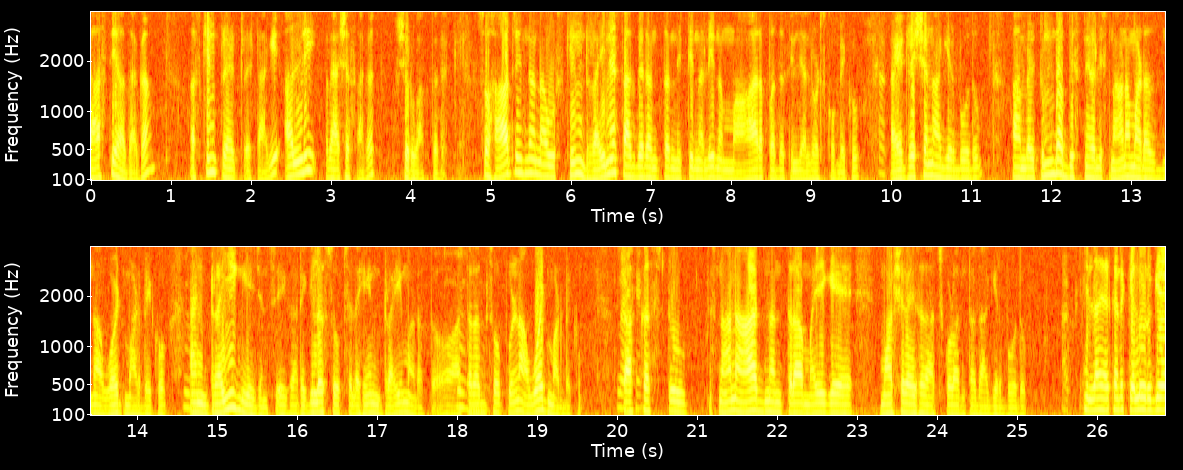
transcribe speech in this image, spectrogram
ಜಾಸ್ತಿ ಆದಾಗ ಸ್ಕಿನ್ ಪೆನೆಟ್ರೇಟ್ ಆಗಿ ಅಲ್ಲಿ ರ್ಯಾಷಸ್ ಆಗೋಕ್ಕೆ ಶುರುವಾಗ್ತದೆ. ಸೊ ಆದ್ದರಿಂದ ನಾವು ಸ್ಕಿನ್ ಡ್ರೈನೆಸ್ ಆಗದೇ ಇರೋಂಥ ನಿಟ್ಟಿನಲ್ಲಿ ನಮ್ಮ ಆಹಾರ ಪದ್ಧತಿಯಲ್ಲಿ ಅಳವಡಿಸ್ಕೊಬೇಕು. ಹೈಡ್ರೇಷನ್ ಆಗಿರ್ಬೋದು ಆಮೇಲೆ ತುಂಬ ಬಿಸಿನೀರಲ್ಲಿ ಸ್ನಾನ ಮಾಡೋದನ್ನ ಅವಾಯ್ಡ್ ಮಾಡಬೇಕು. ಆ್ಯಂಡ್ ಡ್ರೈಯಿಂಗ್ ಏಜೆನ್ಸಿ ಈಗ ರೆಗ್ಯುಲರ್ ಸೋಪ್ಸ್ ಎಲ್ಲ ಏನು ಡ್ರೈ ಮಾಡುತ್ತೋ ಆ ಥರದ ಸೋಪ್ಗಳನ್ನ ಅವಾಯ್ಡ್ ಮಾಡಬೇಕು. ಸಾಕಷ್ಟು ಸ್ನಾನ ಆದ ನಂತರ ಮೈಗೆ ಮಾಯಶ್ಚರೈಸರ್ ಹಚ್ಕೊಳ್ಳೋಂಥದ್ದಾಗಿರ್ಬೋದು. ಇಲ್ಲ ಯಾಕಂದರೆ ಕೆಲವ್ರಿಗೆ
